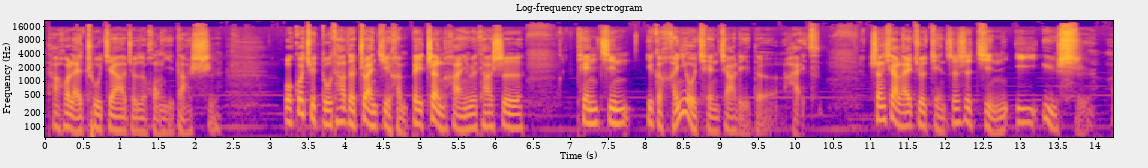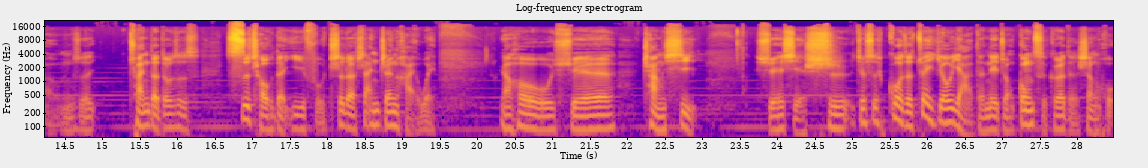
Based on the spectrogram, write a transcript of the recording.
他后来出家就是弘一大师。我过去读他的传记，很被震撼，因为他是天津。一个很有钱家里的孩子，生下来就简直是锦衣玉食啊！我们说穿的都是丝绸的衣服，吃的山珍海味，然后学唱戏，学写诗，就是过着最优雅的那种公子哥的生活。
